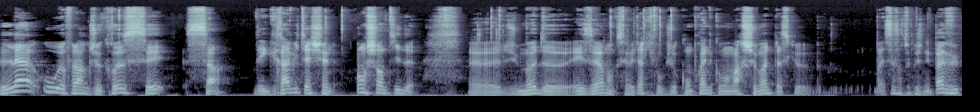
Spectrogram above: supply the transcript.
Là où il va falloir que je creuse, c'est ça, des Gravitation Enchanted euh, du mode Ether. Donc ça veut dire qu'il faut que je comprenne comment marche ce mode parce que bah, ça c'est un truc que je n'ai pas vu.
